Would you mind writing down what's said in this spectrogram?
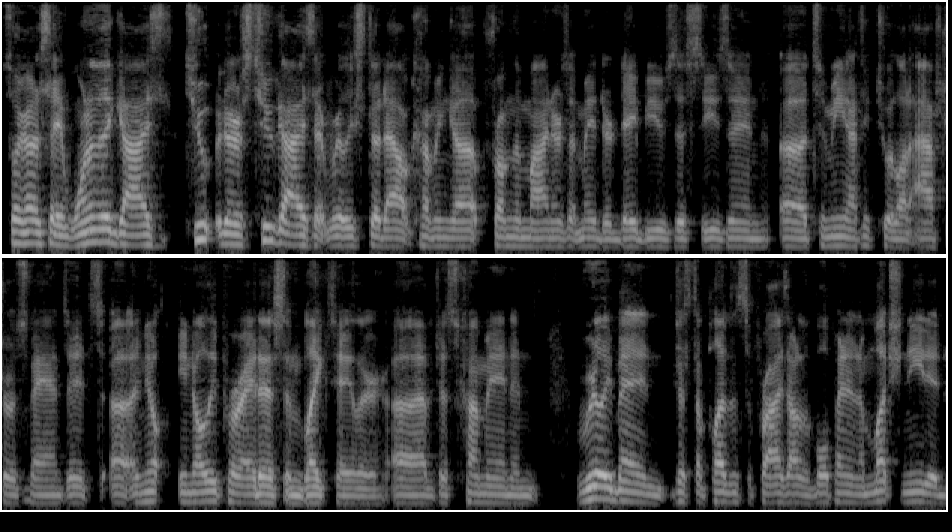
So I got to say, one of the guys, two, there's two guys that really stood out coming up from the minors that made their debuts this season. Uh, to me, I think to a lot of Astros fans, it's uh, Enoli Paredes and Blake Taylor uh, have just come in and really been just a pleasant surprise out of the bullpen and a much needed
